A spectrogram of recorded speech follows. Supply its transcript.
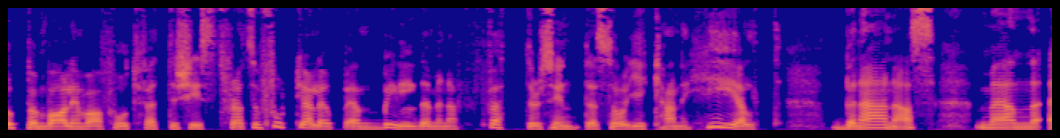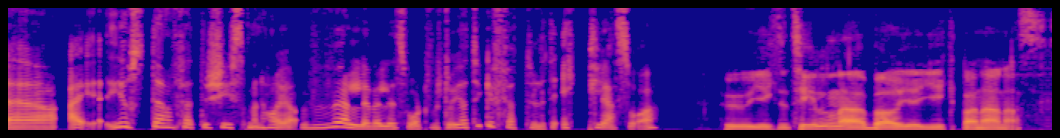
uppenbarligen var fotfetischist. För att så fort jag la upp en bild där mina fötter syntes så gick han helt bananas. Men eh, just den fetischismen har jag väldigt, väldigt svårt att förstå. Jag tycker fötter är lite äckliga så. Hur gick det till när Börje gick bananas?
